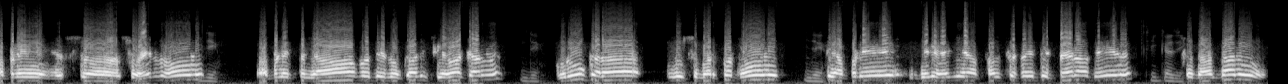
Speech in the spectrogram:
ਆਪਣੇ ਸ- ਸੁਹਿਰਦ ਹੋਣ ਜੀ। ਆਪਣੇ ਪੰਜਾਬ ਦੇ ਲੋਕਾਂ ਦੀ ਸੇਵਾ ਕਰਨ ਜੀ। ਗੁਰੂ ਘਰਾਂ ਨੂੰ ਸਮਰਪਿਤ ਹੋਣ ਜੀ। ਤੇ ਆਪਣੇ ਜਿਹੜੇ ਹੈਗੇ ਆ ਫਲਸਫੇ ਤੇ ਪਹਿਰਾ ਦੇਣ ਠੀਕ ਹੈ ਜੀ। ਸਿਧਾਂਤਾਂ ਨੂੰ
